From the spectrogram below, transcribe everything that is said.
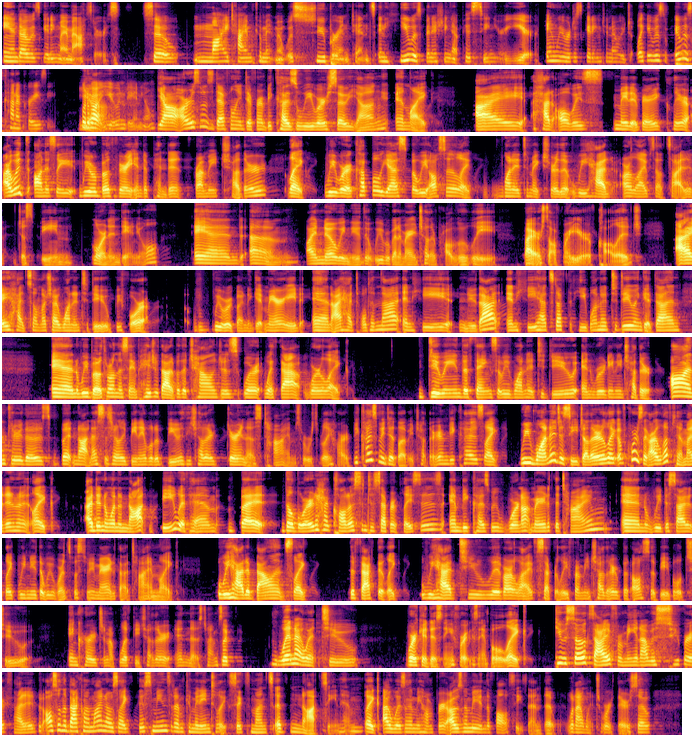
and I was getting my master's. So my time commitment was super intense and he was finishing up his senior year and we were just getting to know each other. Like it was it was kind of crazy. What Yeah. about you and Daniel? Yeah, ours was definitely different because we were so young and like I had always made it very clear. I would honestly, we were both very independent from each other. Like we were a couple, yes, but we also like wanted to make sure that we had our lives outside of just being Lauren and Daniel. And um I know we knew that we were going to marry each other probably by our sophomore year of college. I had so much I wanted to do before we were going to get married and I had told him that and he knew that and he had stuff that he wanted to do and get done and we both were on the same page with that but the challenges were with that were like doing the things that we wanted to do and rooting each other on through those but not necessarily being able to be with each other during those times was really hard because we did love each other and because like we wanted to see each other like of course like I loved him I didn't like I didn't want to not be with him, but the Lord had called us into separate places. And because we were not married at the time, and we decided, like, we knew that we weren't supposed to be married at that time, like, we had to balance, like, the fact that, like, we had to live our lives separately from each other, but also be able to encourage and uplift each other in those times. Like, when I went to work at Disney, for example, like, he was so excited for me and I was super excited. But also in the back of my mind, I was like, this means that I'm committing to like six months of not seeing him. Like I wasn't gonna be home for I was gonna be in the fall season that when I went to work there. So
